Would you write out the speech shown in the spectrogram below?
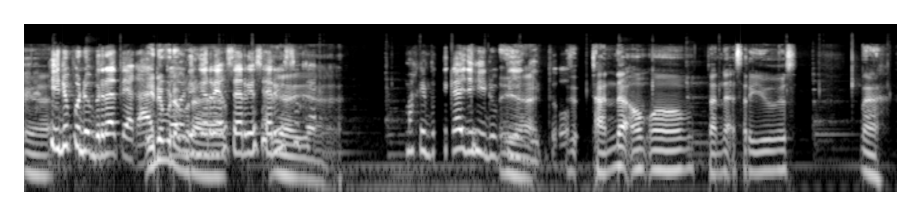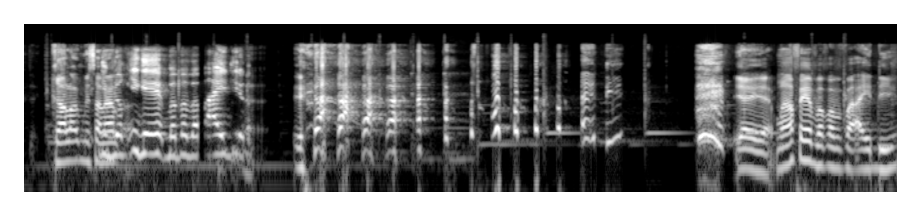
yeah. hidup udah berat ya kan? Hidup udah berat. denger yang serius-serius yeah, tuh yeah. Makin penting aja hidupnya yeah. gitu. Canda om om. Canda serius. Nah kalau misalnya di blog IG bapak-bapak ID ya ya. Maaf ya bapak-bapak ID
